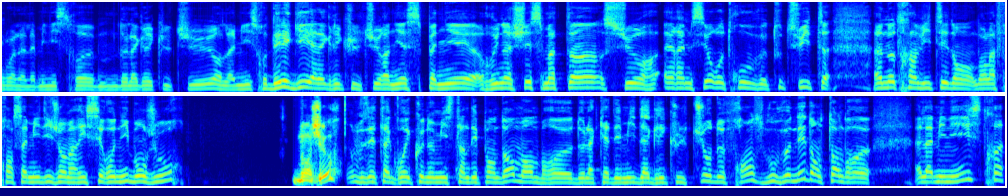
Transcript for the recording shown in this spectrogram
Voilà la ministre de l'Agriculture, la ministre déléguée à l'Agriculture Agnès Pannier-Runacher ce matin sur RMC. On retrouve tout de suite un autre invité dans, dans la France à midi, Jean-Marie Serroni. Bonjour. Bonjour. Vous êtes agroéconomiste indépendant, membre de l'Académie d'agriculture de France. Vous venez d'entendre la ministre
